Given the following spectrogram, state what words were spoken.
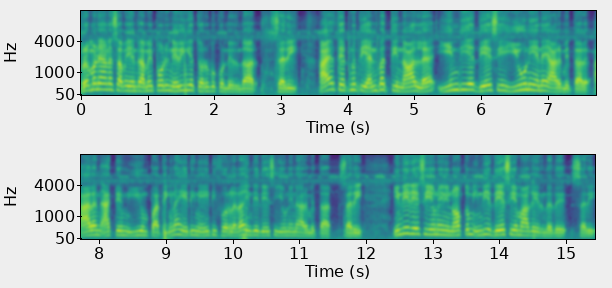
பிரம்மஞான சபை என்ற அமைப்போடு நெருங்கிய தொடர்பு கொண்டிருந்தார். சரி. ஆயிரத்தி எட்நூற்றி எண்பத்தி நாலில் இந்திய தேசிய யூனியனை ஆரம்பித்தார். ஆலன் ஆக்டிவ் யூம் பார்த்தீங்கன்னா எயிட்டீன் எயிட்டி ஃபோரில் தான் இந்திய தேசிய யூனியனை ஆரம்பித்தார். சரி. இந்திய தேசிய யூனியனின் நோக்கம் இந்திய தேசியமாக இருந்தது. சரி.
